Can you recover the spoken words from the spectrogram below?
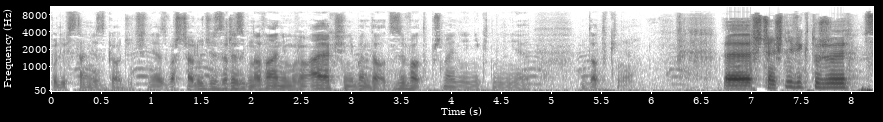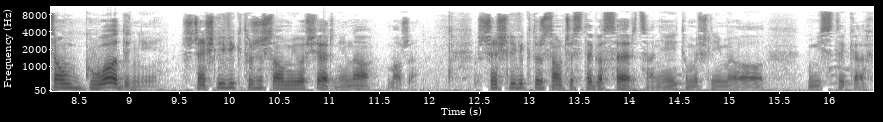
byli w stanie zgodzić. Nie? Zwłaszcza ludzie zrezygnowani mówią, a jak się nie będę odzywał, to przynajmniej nikt mnie nie dotknie. E, szczęśliwi, którzy są głodni. Szczęśliwi, którzy są miłosierni. No, może. Szczęśliwi, którzy są czystego serca. Nie? I tu myślimy o mistykach,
